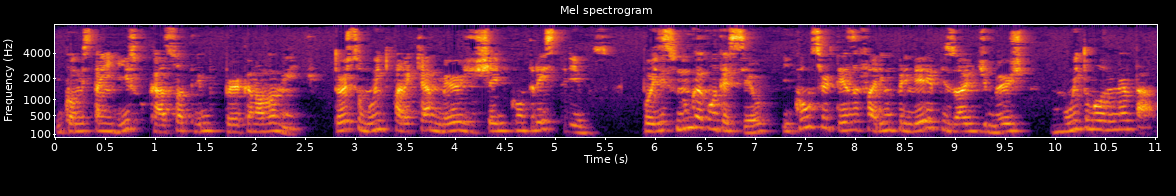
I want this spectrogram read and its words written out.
e como está em risco caso sua tribo perca novamente. Torço muito para que a Merge chegue com três tribos, pois isso nunca aconteceu e com certeza faria um primeiro episódio de Merge muito movimentado.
